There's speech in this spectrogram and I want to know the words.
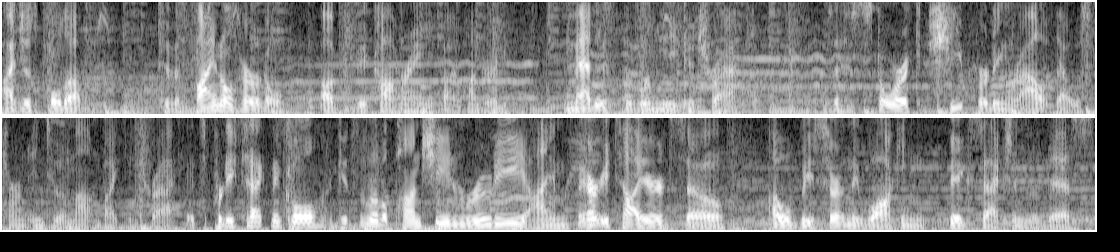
I just pulled up to the final hurdle of the Kahurangi 500, and that is the Rameka track. It's a historic sheep herding route that was turned into a mountain biking track. It's pretty technical, it gets a little punchy and rooty. I am very tired, so I will be certainly walking big sections of this.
